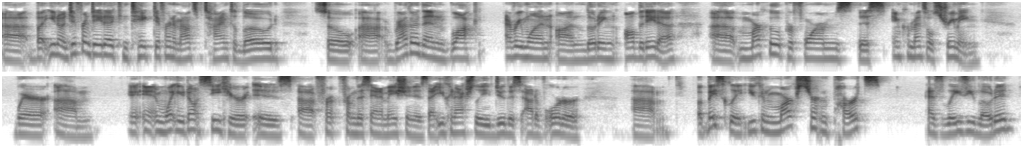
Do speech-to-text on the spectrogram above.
Uh, but you know, different data can take different amounts of time to load. So uh, rather than block everyone on loading all the data, uh, Marko performs this incremental streaming where, um, and what you don't see here is uh, from, this animation is that you can actually do this out of order. Um, but basically, you can mark certain parts as lazy loaded.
